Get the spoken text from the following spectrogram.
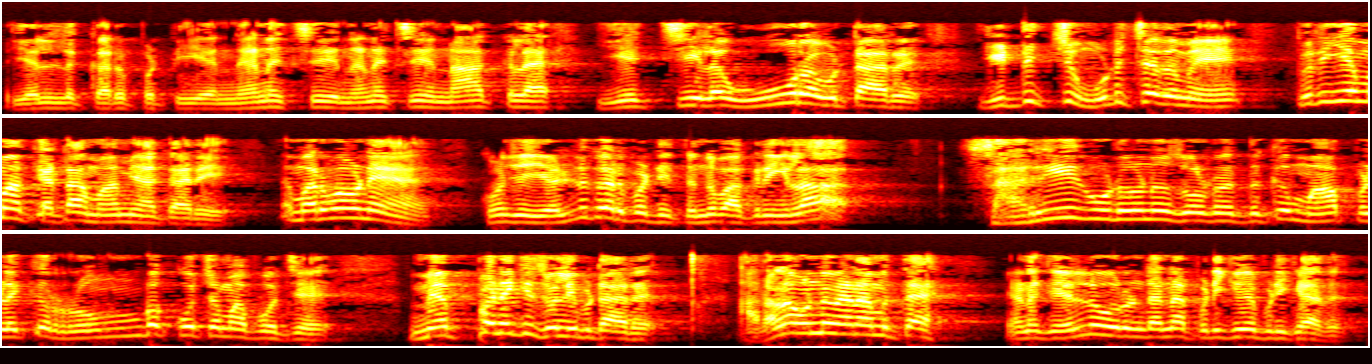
எள்ளு கருப்பட்டிய நினைச்சு நினைச்சு நாக்குல எச்சில ஊற விட்டாரு. இடிச்சு முடிச்சதுமே பிரியமா கேட்டா மாமியாக்காரு மருமவனே கொஞ்சம் எள்ளு கருப்பட்டி தின்னு பாக்குறீங்களா? சரி குடுன்னு சொல்றதுக்கு மாப்பிள்ளைக்கு ரொம்ப கூச்சமா போச்சு. மெப்பனைக்கு சொல்லிவிட்டாரு. அதெல்லாம் ஒண்ணு வேணாம் மித்த. எனக்கு எள்ளு உருண்டைன்னா பிடிக்கவே பிடிக்காது.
